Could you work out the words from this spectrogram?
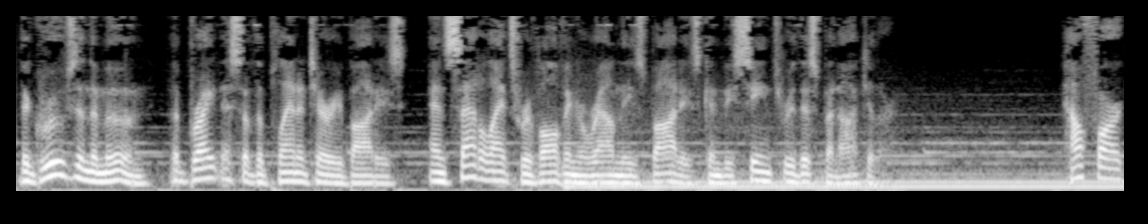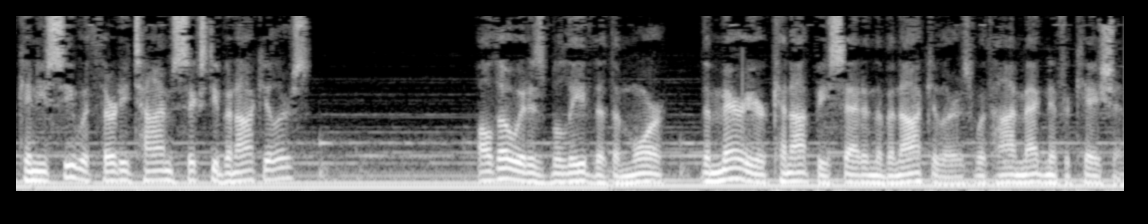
The grooves in the moon, the brightness of the planetary bodies, and satellites revolving around these bodies can be seen through this binocular. How far can you see with 30 times 60 binoculars? Although it is believed that the more, the merrier cannot be said in the binoculars with high magnification.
